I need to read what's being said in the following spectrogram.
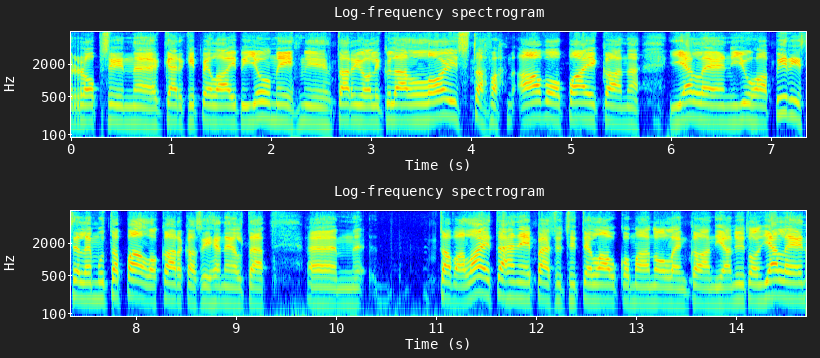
Ropsin kärkipelaaja Jomi tarjoili kyllä loistavan avopaikan jälleen Juha Piriselle, mutta pallo karkasi häneltä tavallaan, että hän ei päässyt sitten laukomaan ollenkaan. Ja nyt on jälleen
